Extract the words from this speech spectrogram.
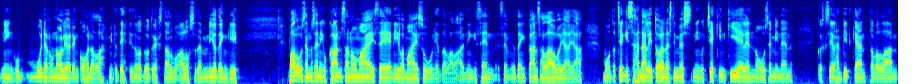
niin kuin muiden runoilijoiden kohdalla, mitä tehtiin tuolla 1900-luvun alussa, tämmöinen jotenkin paluu semmoiseen niin kansanomaiseen ilmaisuun ja tavallaan jotenkin sen, sen jotenkin kansanlauluja ja muuta. Tsekissähän tähän liittyy olennaisesti myös niin kuin tsekin kielen nouseminen, koska siellähän pitkään tavallaan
